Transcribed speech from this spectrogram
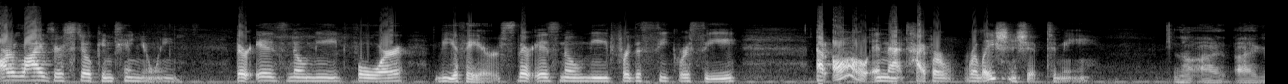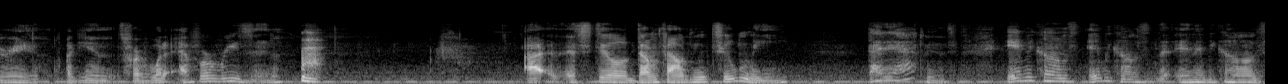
our lives are still continuing there is no need for the affairs there is no need for the secrecy at all in that type of relationship to me No, I I agree. Again, for whatever reason, I it's still dumbfounding to me that it happens. It becomes it becomes and it becomes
